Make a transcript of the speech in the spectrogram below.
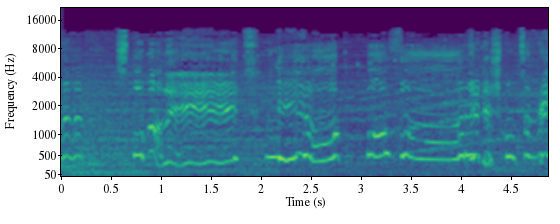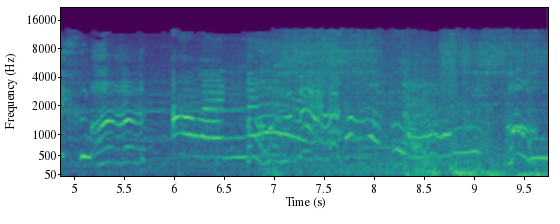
zpomalit. Nio, pozor! Jedeš moc rychle. Ale ne! Oh,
